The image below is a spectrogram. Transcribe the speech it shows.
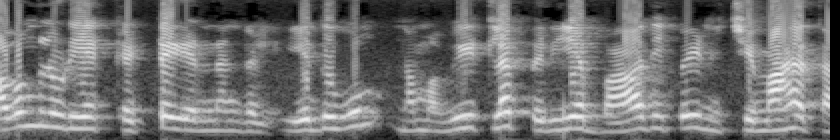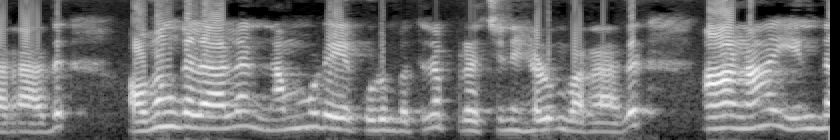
அவங்களுடைய கெட்ட எண்ணங்கள் எதுவும் நம்ம வீட்டில் பெரிய பாதிப்பை நிச்சயமாக தராது. அவங்களால நம்முடைய குடும்பத்தில் பிரச்சனைகளும் வராது. ஆனால் இந்த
